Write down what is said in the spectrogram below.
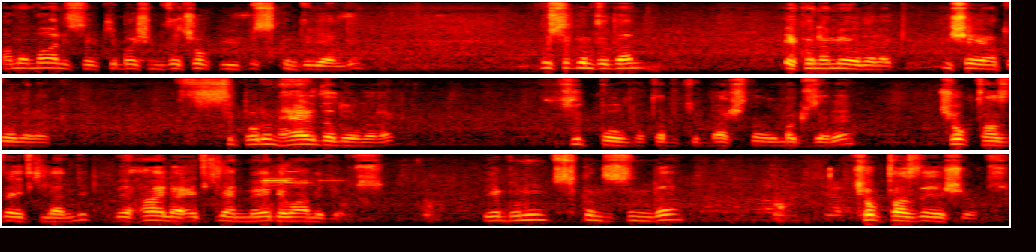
Ama maalesef ki başımıza çok büyük bir sıkıntı geldi. Bu sıkıntıdan ekonomi olarak, iş hayatı olarak, sporun her dalı olarak, futbolda tabii ki başta olmak üzere çok fazla etkilendik ve hala etkilenmeye devam ediyoruz. Ve bunun sıkıntısını da çok fazla yaşıyoruz.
